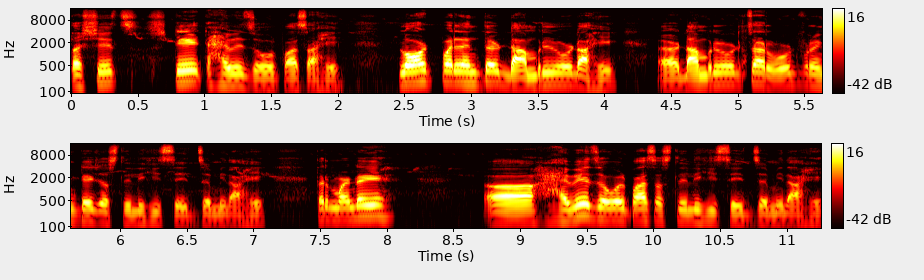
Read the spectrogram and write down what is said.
तसेच स्टेट हायवे जवळपास आहे. प्लॉटपर्यंत डांबरी रोड आहे. डांबरी रोडचा रोड फ्रंटेज असलेली ही शेत जमीन आहे. तर मंडळी हायवे जवळपास असलेली ही शेत जमीन आहे.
